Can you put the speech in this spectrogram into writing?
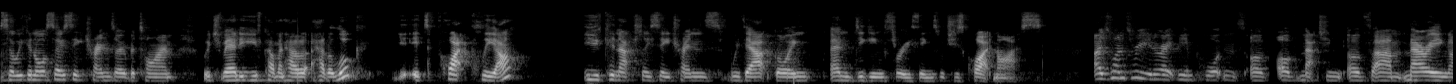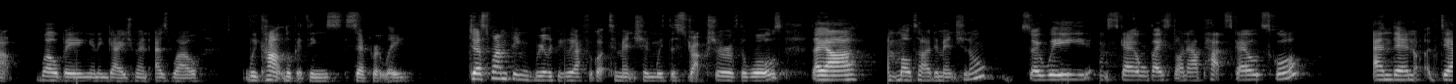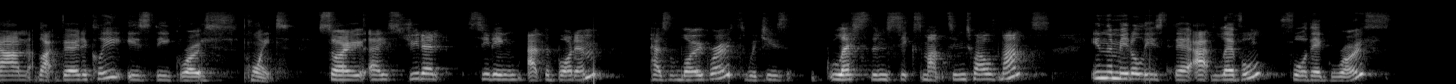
So we can also see trends over time, which Mandy, you've come and had, had a look. It's quite clear. You can actually see trends without going and digging through things, which is quite nice. I just wanted to reiterate the importance of, of matching, of um, marrying up well-being and engagement as well. We can't look at things separately. Just one thing really quickly I forgot to mention with the structure of the walls. They are multi-dimensional. So we um, scale based on our PAT scale score. And then down like vertically is the growth point. So a student sitting at the bottom has low growth, which is less than six months in 12 months. In the middle is they're at level for their growth.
